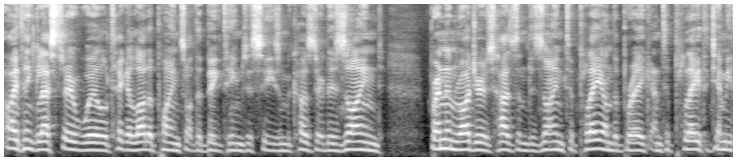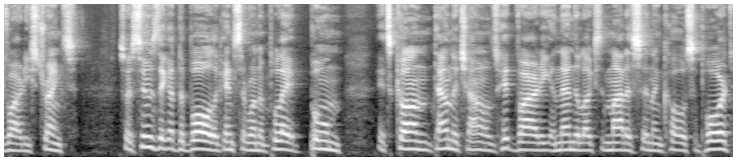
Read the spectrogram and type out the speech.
I think Leicester will take a lot of points off the big teams this season because they're designed. Brendan Rodgers has them designed to play on the break and to play to Jamie Vardy's strengths. So as soon as they get the ball against the run and play, boom, it's gone down the channels, hit Vardy, and then the likes of Maddison and Co support.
